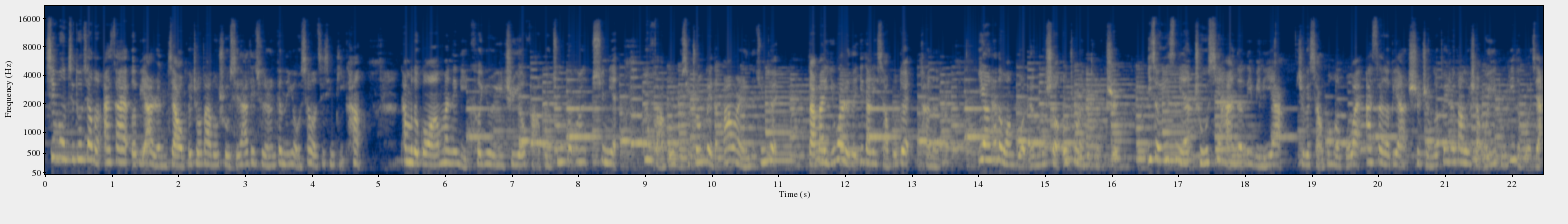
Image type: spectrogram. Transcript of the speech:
信奉基督教的埃塞俄比亚人较非洲大多数其他地区的人更能有效地进行抵抗。他们的国王曼尼里克拥有一支由法国军官训练、用法国武器装备的八万人的军队，打败一万人的意大利小部队。他能。依然，他的王国仍不受欧洲人的统治。一九一四年，除西海岸的利比里亚这个小共和国外，埃塞俄比亚是整个非洲大陆上唯一独立的国家。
